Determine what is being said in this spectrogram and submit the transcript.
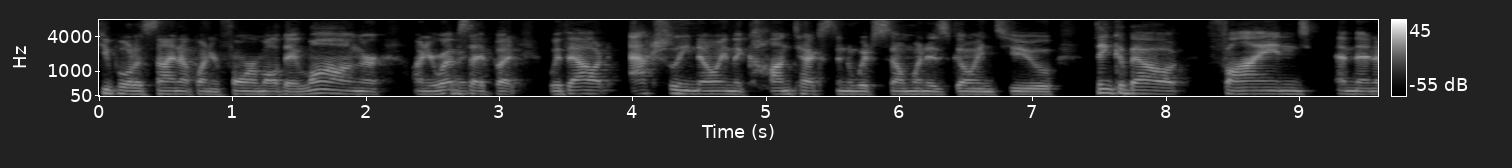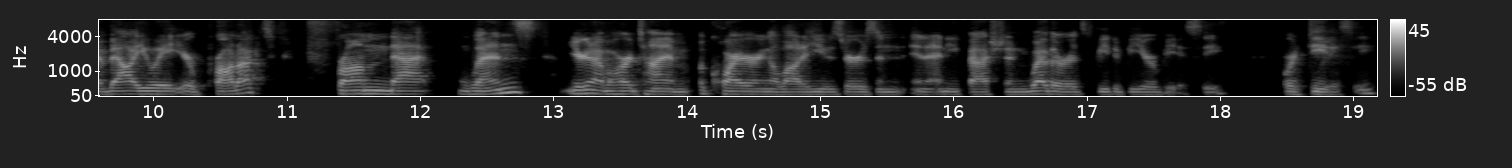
people to sign up on your forum all day long or on your website, right. but without actually knowing the context in which someone is going to think about, find, and then evaluate your product from that lens, you're going to have a hard time acquiring a lot of users in, in any fashion, whether it's B2B or B2C or D2C.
